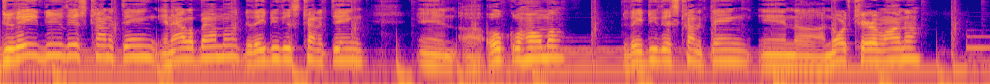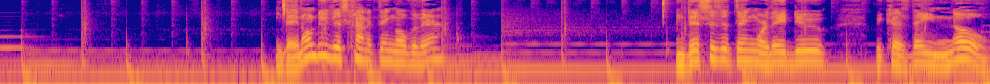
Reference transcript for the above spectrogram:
Do they do this kind of thing in Alabama? Do they do this kind of thing in uh, Oklahoma? Do they do this kind of thing in uh, North Carolina? They don't do this kind of thing over there. This is a thing where they do because they know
